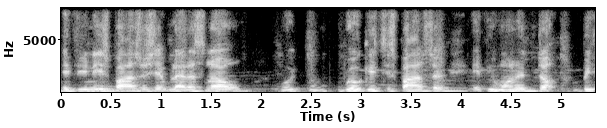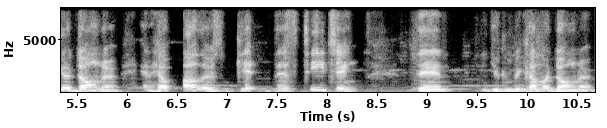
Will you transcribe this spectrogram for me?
If you need sponsorship, let us know. We'll get you sponsored. If you want to do- be a donor and help others get this teaching, then you can become a donor.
